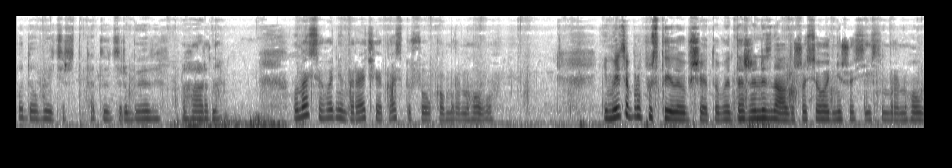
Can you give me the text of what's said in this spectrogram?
Подобається, що таке тут зробили. Гарно. У нас сьогодні, до речі, якась тусовка Мронгова. І ми це пропустили взагалі, то ми навіть не знали, що сьогодні щось є Мронгову.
